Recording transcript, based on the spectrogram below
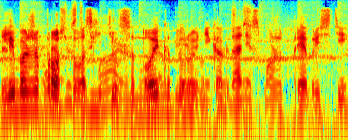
либо же просто восхитился той, которую никогда не сможет приобрести.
